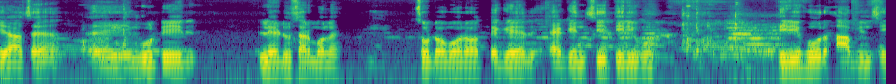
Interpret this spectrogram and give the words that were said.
ইয়ে আছে, এই গুটির লেডুসার বলে। ছোট, বড় থেকে এক inch three foot. Three foot half inch.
